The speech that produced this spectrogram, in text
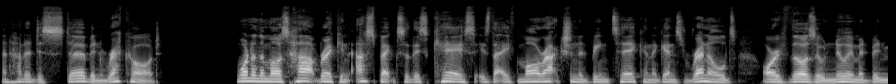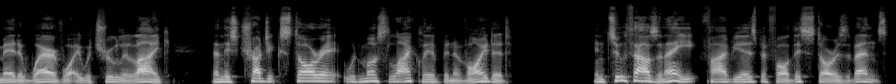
and had a disturbing record. One of the most heartbreaking aspects of this case is that if more action had been taken against Reynolds, or if those who knew him had been made aware of what he was truly like, then this tragic story would most likely have been avoided. In 2008, five years before this story's events,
